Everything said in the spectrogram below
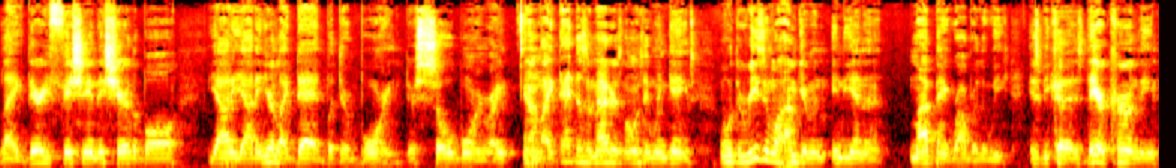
like they're efficient, they share the ball, yada yada. And you're like, Dad, but they're boring. They're so boring, right? And I'm like, that doesn't matter as long as they win games. Well, the reason why I'm giving Indiana my bank robber of the week is because they are currently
